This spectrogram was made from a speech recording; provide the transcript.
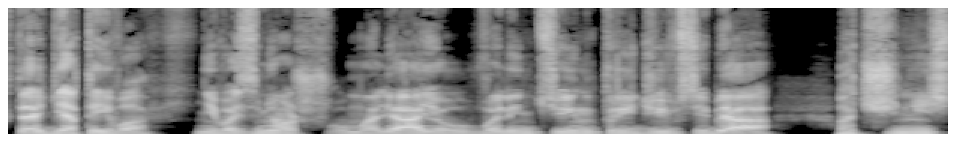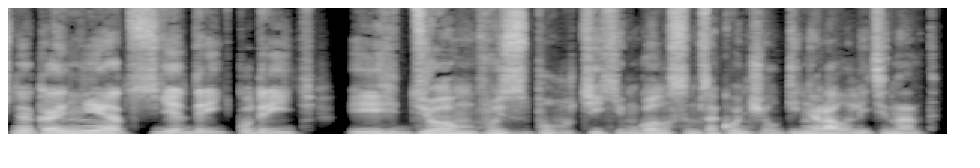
«В тайге ты его не возьмешь, умоляю! Валентин, приди в себя! Очнись, наконец, ядрить-кудрить! Идем в избу!» — тихим голосом закончил генерал-лейтенант.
